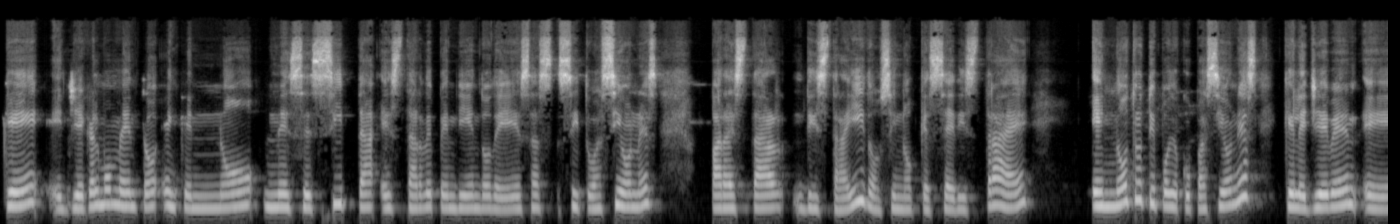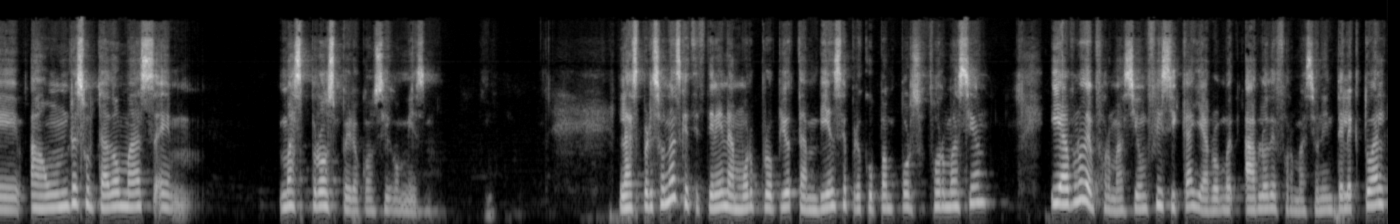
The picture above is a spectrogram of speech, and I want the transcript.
que eh, llega el momento en que no necesita estar dependiendo de esas situaciones para estar distraído, sino que se distrae en otro tipo de ocupaciones que le lleven eh, a un resultado más, em, más próspero consigo mismo. Las personas que tienen amor propio también se preocupan por su formación. Y hablo de formación física y hablo, de formación intelectual,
